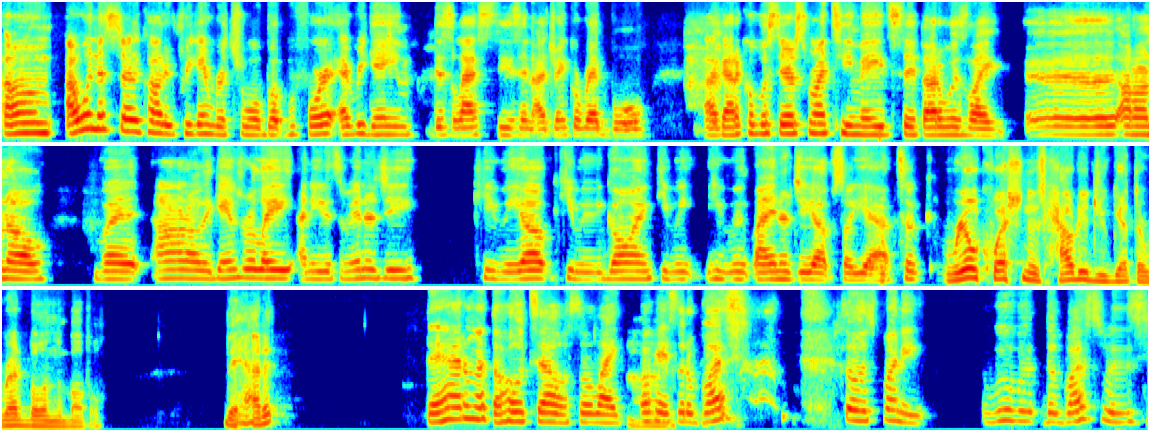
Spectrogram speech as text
Um, I wouldn't necessarily call it a pregame ritual, but before every game this last season, I drank a Red Bull. I got a couple stares from my teammates. They thought it was like, uh, I don't know, but I don't know. The games were late. I needed some energy, keep me up, keep me going, keep me keep me- my energy up. So yeah, I took. Real question is, how did you get the Red Bull in the bubble? They had it. They had them at the hotel. So like, Uh-huh. okay, so the bus. so it's funny. We were, the bus was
